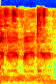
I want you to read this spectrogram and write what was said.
Mana mana.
